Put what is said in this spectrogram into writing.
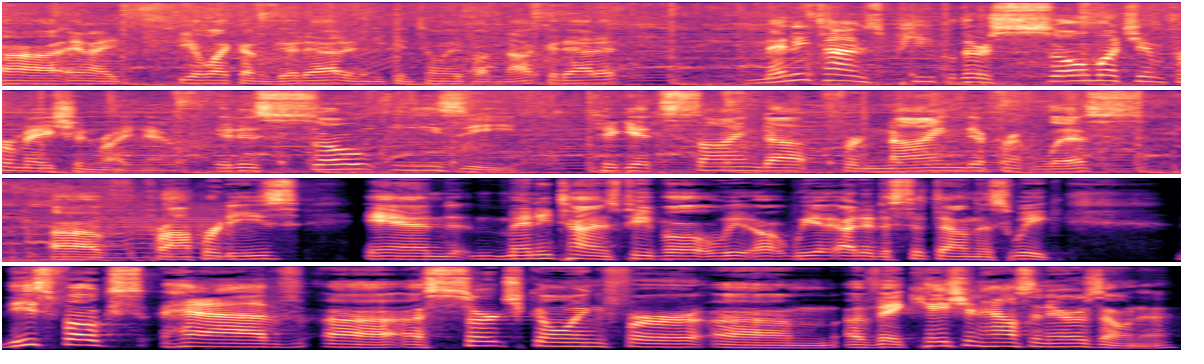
uh, and I feel like I'm good at, and you can tell me if I'm not good at it many times people there's so much information right now. It is so easy to get signed up for nine different lists of properties. And many times people we uh, we I did a sit down this week. These folks have uh, a search going for um, a vacation house in Arizona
